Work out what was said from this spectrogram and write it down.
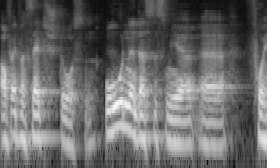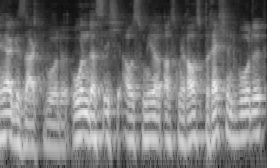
auf etwas selbst stoßen, ohne dass es mir äh, vorhergesagt wurde, ohne dass ich aus mir, aus mir raus berechnet wurde,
